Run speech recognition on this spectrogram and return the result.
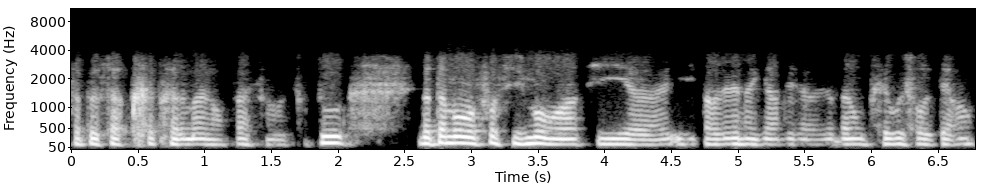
ça peut faire très très mal en face, hein. surtout notamment offensivement, hein, si euh, ils parviennent à garder le, ballon très haut sur le terrain.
